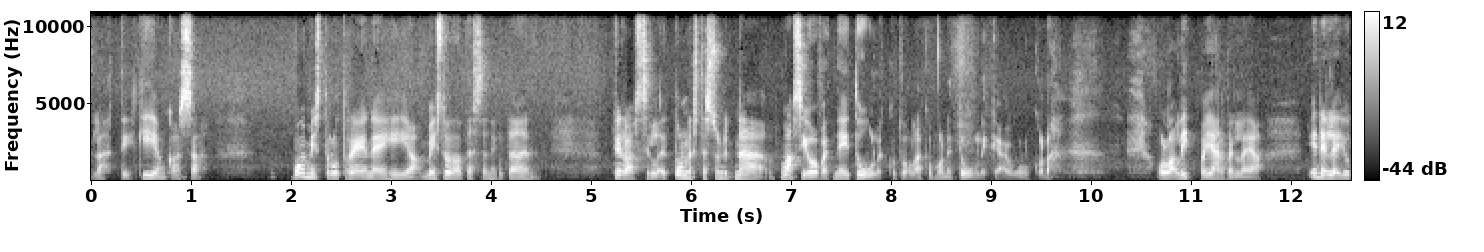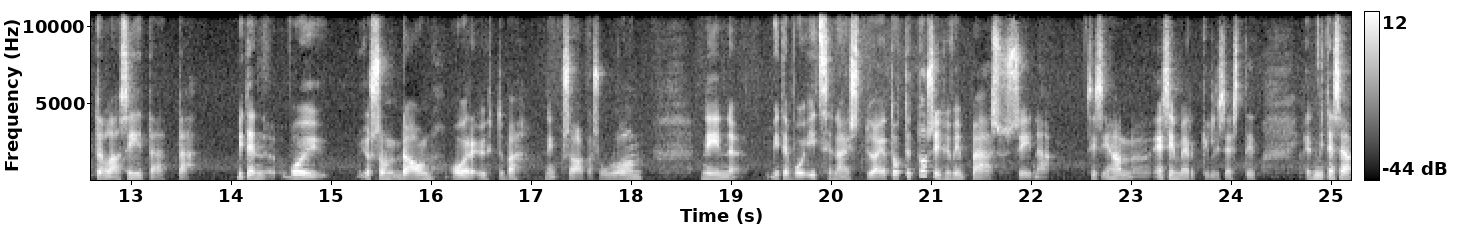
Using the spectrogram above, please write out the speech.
lähti Kiian kanssa voimistelutreeneihin ja me istutaan tässä niin tämän terassilla. Että onneksi tässä on nyt nämä lasiovet, ne ei tuule, kun tuolla aika monen tuuli käy ulkona. Ollaan Lippajärvellä ja edelleen jutellaan siitä, että miten voi, jos on Down-oireyhtymä, niin kuin Saaka sulla on, niin miten voi itsenäistyä. Ja te olette tosi hyvin päässyt siinä Siis ihan esimerkillisesti, että miten sä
